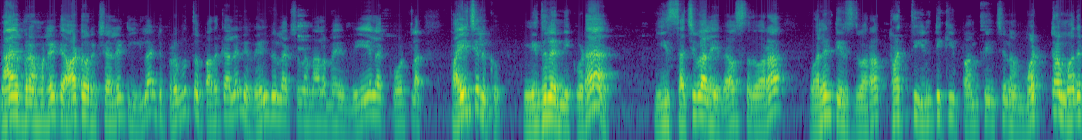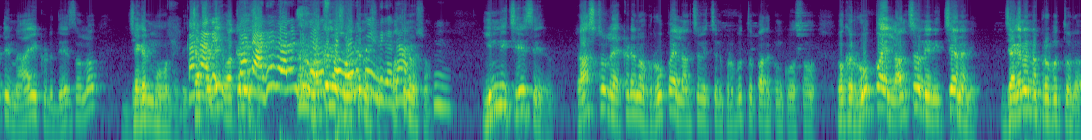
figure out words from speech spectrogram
న్యాయబ్రాహ్మణులు ఏంటి ఆటో రిక్షాలు ఏంటి ఇలాంటి ప్రభుత్వ పథకాలన్నీ రెండు లక్షల నలభై వేల కోట్ల పైచిలకు నిధులన్నీ కూడా ఈ సచివాలయ వ్యవస్థ ద్వారా వాలంటీర్స్ ద్వారా ప్రతి ఇంటికి పంపించిన మొట్టమొదటి నాయకుడు దేశంలో జగన్మోహన్ రెడ్డి. చెప్పండి ఒక్క కానీ నిమిషం. ఒక్క వ్యవస్థ నిమిషం, ఒక్క ఓడిపోయింది నిమిషం, కదా. ఒక్క నిమిషం. ఉమ్. ఇన్ని చేశారు. రాష్ట్రంలో ఎక్కడైనా ఒక రూపాయి లంచం ఇచ్చిన ప్రభుత్వ పథకం కోసం ఒక రూపాయి లంచం నేను ఇచ్చానని జగనన్న ప్రభుత్వంలో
